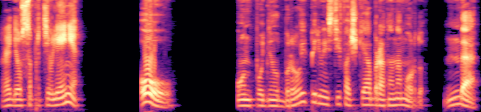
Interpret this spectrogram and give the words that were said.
«Радиус сопротивления?» «Оу!» Он поднял брови, переместив очки обратно на морду. «Да.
